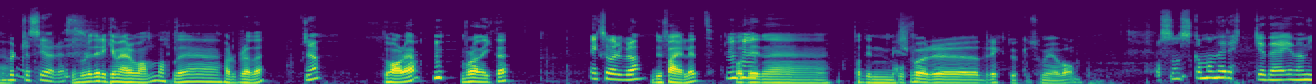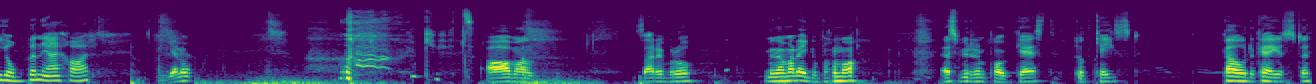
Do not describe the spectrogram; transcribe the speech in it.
Ja. Burde gjøres. Du burde drikke mer vann, da. Det, har du prøvd det? Ja. Du har det, ja? Hvordan gikk det? Ikke så veldig bra. Du feilet på din, eh, på din mission. Hvorfor uh, drikker du ikke så mye vann? Åssen skal man rekke det i den jobben jeg har? Yellow. Gud. Ja, mann. Sorry, bro. Men jeg må legge på nå. Jeg spiller en podcast. Podcast. Podcast.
